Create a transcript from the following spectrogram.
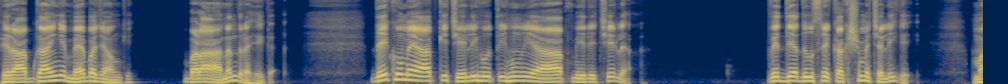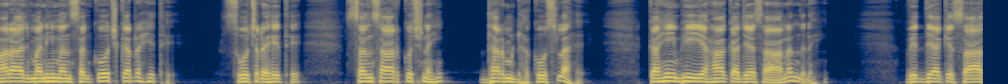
फिर आप गाएँगे, मैं बजाऊँगी। बड़ा आनंद रहेगा। देखूँ मैं आपकी चेली होती हूँ या आप मेरे चेला? विद्या दूसरे कक्ष में चली गई। महाराज मन ही मन संकोच कर रहे थे। सोच रहे थे, संसार कुछ नहीं, धर्म ढकोसला है। कहीं भी यहाँ का जैसा आनंद नहीं। विद्या के साथ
